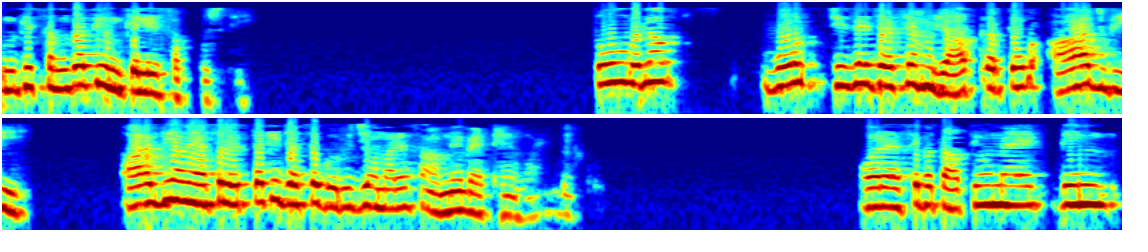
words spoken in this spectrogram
उनकी संगत ही उनके लिए सब कुछ थी। तो मतलब वो चीज़ें जैसे हम याद करते हो आज भी आज भी हमें ऐसा लगता है कि जैसे गुरु जी हमारे सामने बैठे हुए हैं, बिल्कुल। और ऐसे बताती हूँ, मैं एक दिन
